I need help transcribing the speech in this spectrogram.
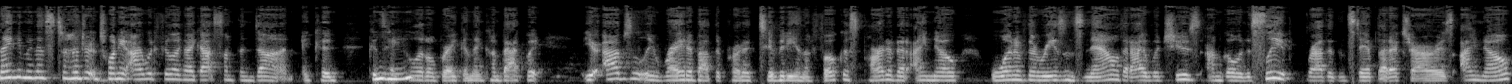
90 minutes to 120, I would feel like I got something done and could, could mm-hmm. take a little break and then come back. But you're absolutely right about the productivity and the focus part of it. I know one of the reasons now that I would choose I'm going to sleep rather than stay up that extra hour is I know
